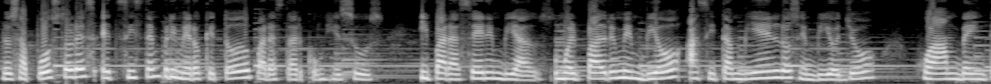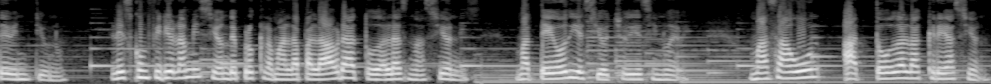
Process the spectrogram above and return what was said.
Los apóstoles existen primero que todo para estar con Jesús y para ser enviados. Como el Padre me envió, así también los envío yo. Juan 20:21. Les confirió la misión de proclamar la palabra a todas las naciones. Mateo 18:19. Más aún a toda la creación.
